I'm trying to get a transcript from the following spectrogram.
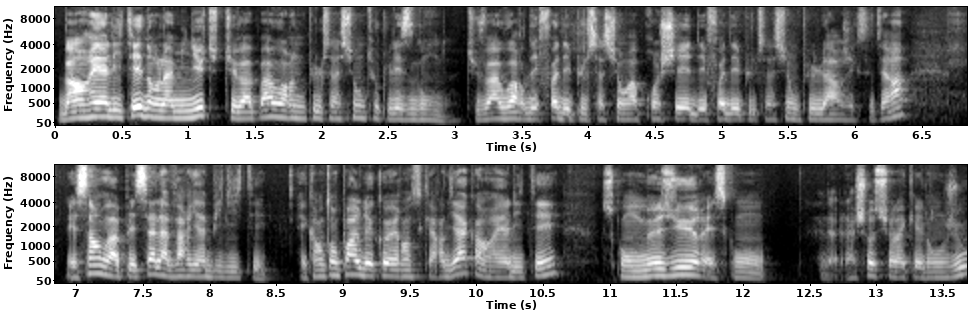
ben en réalité, dans la minute, tu ne vas pas avoir une pulsation toutes les secondes. Tu vas avoir des fois des pulsations rapprochées, des fois des pulsations plus larges, etc. Et ça, on va appeler ça la variabilité. Et quand on parle de cohérence cardiaque, en réalité, ce qu'on mesure et ce qu'on, la chose sur laquelle on joue,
